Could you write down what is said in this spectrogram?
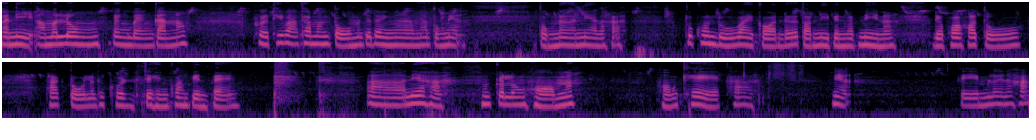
ค่ะนี่ เอามาลงแบ่งๆกันเนาะเพื่อที่ว่าถ้ามันโตมันจะได้งามนะตรงเนี้ย ตรงเนินเนี่ยนะคะ ทุกคนดูไว้ก่อนเด้อตอนนี้เป็นแบบนี้นะ เดี๋ยวพอเขาโตพักโตแล้วทุกคนจะเห็นความเปลี่ยนแปลง อ่าเนี่ยค่ะ มันก็ลงหอมนะ หอมแขกค่ะ เนี่ย เต็มเลยนะคะ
